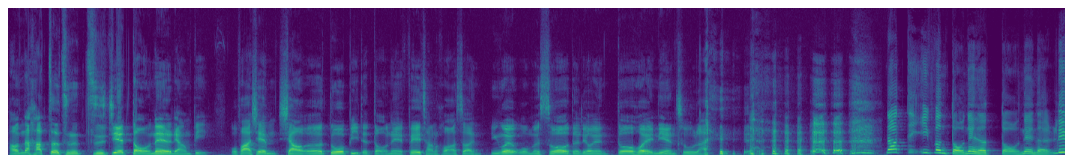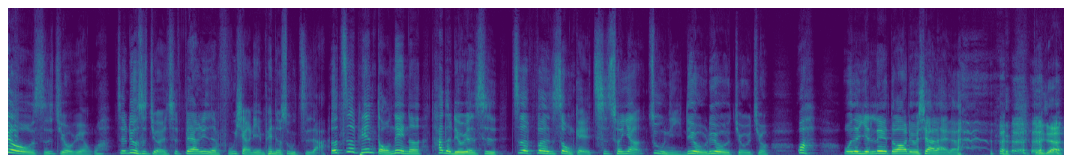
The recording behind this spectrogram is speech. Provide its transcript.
好，那他这次呢，直接抖内了两笔。我发现小额多笔的抖内非常的划算，因为我们所有的留言都会念出来。那第一份抖内的抖内的六十九元，哇，这六十九元是非常令人浮想联翩的数字啊！而这篇抖内呢，它的留言是这份送给吃春样，祝你六六九九，哇，我的眼泪都要流下来了。等一下，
